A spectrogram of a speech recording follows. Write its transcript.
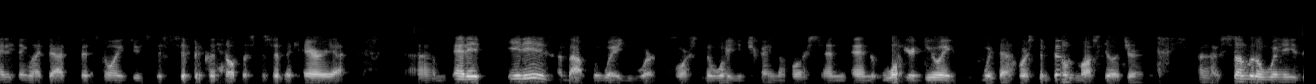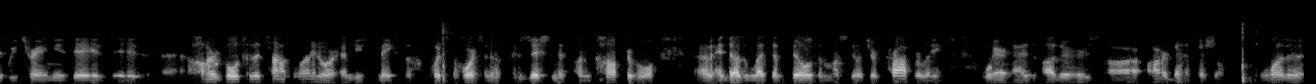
anything like that that's going to specifically help a specific area. Um, and it it is about the way you work the horse, the way you train the horse, and and what you're doing with that horse to build musculature. Uh, some of the ways that we train these days is uh, harmful to the top line, or at least makes the puts the horse in a position that's uncomfortable uh, and doesn't let them build the musculature properly. Whereas others are are beneficial. One of the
